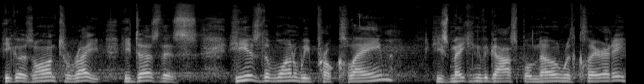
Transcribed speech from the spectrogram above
He goes on to write, he does this. He is the one we proclaim. He's making the gospel known with clarity,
